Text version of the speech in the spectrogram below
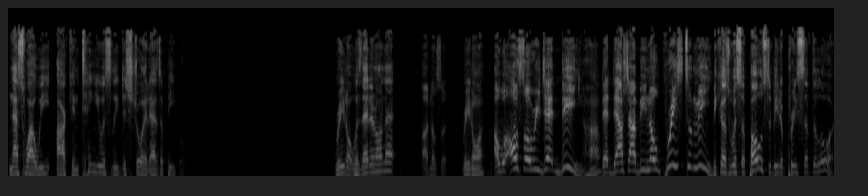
And that's why we are continuously destroyed as a people. Read on. Was that it on that? Oh, no, sir. Read on. I will also reject thee, Uh-huh. that thou shalt be no priest to me. Because we're supposed to be the priests of the Lord.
